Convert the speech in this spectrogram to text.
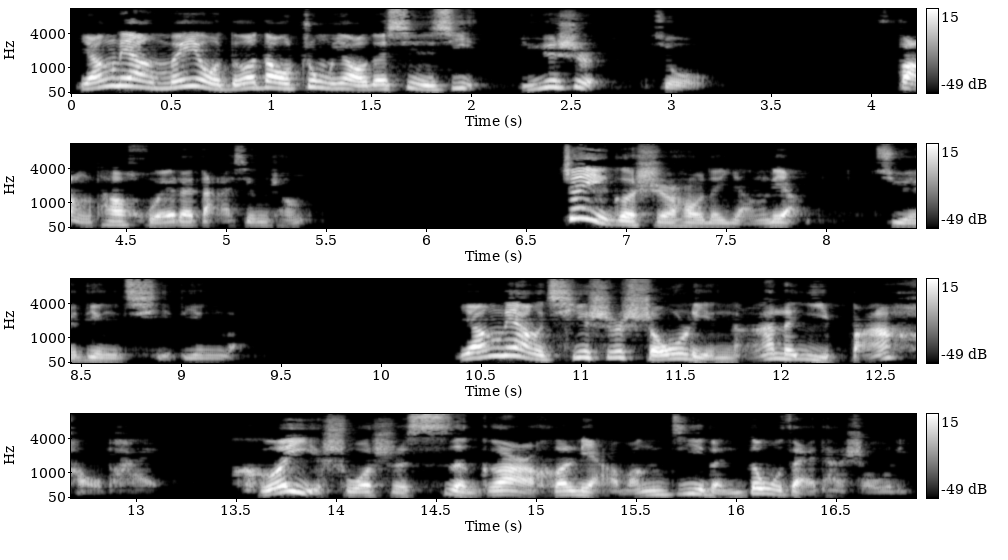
杨亮没有得到重要的信息，于是就放他回了大兴城。这个时候的杨亮决定起兵了。杨亮其实手里拿了一把好牌，可以说是四个二和俩王基本都在他手里。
